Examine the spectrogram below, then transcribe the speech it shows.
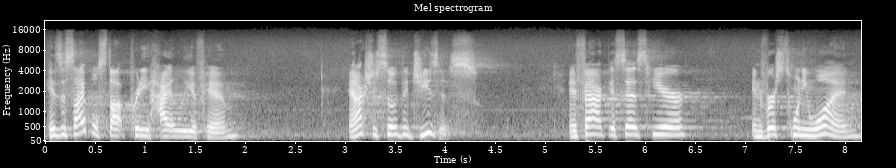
His disciples thought pretty highly of him, and actually, so did Jesus. In fact, it says here in verse 21,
